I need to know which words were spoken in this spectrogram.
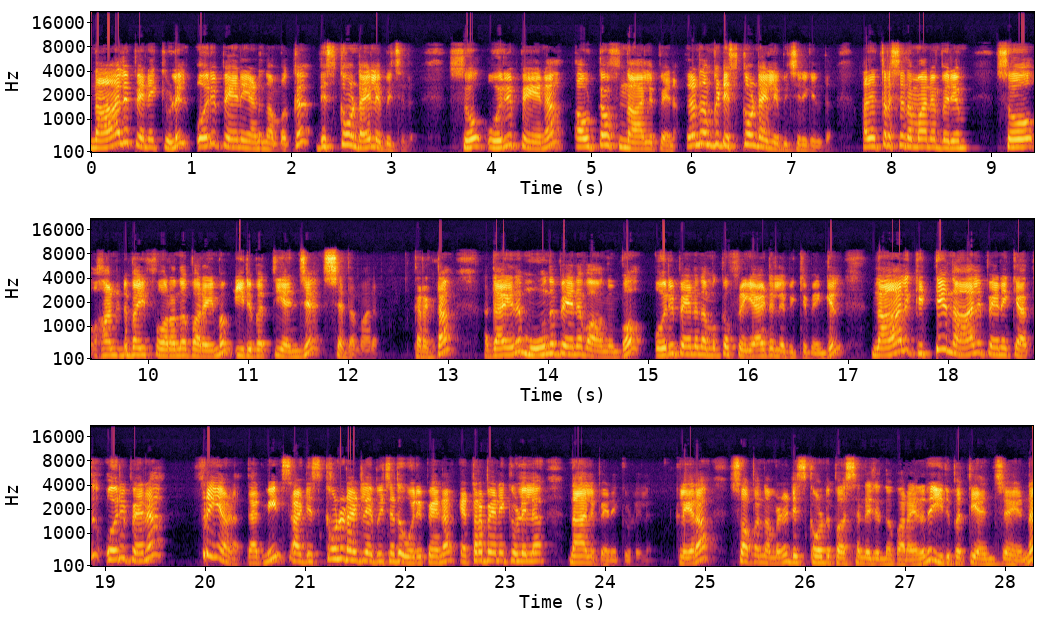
നാല് പേനയ്ക്കുള്ളിൽ ഒരു പേനയാണ് നമുക്ക് ഡിസ്കൗണ്ടായി ലഭിച്ചത്. സോ ഒരു പേന ഔട്ട് ഓഫ് നാല് പേന. അതാണ് നമുക്ക് ഡിസ്കൗണ്ടായി ലഭിച്ചിരിക്കുന്നത്. അത് എത്ര ശതമാനം വരും? സോ ഹൺഡ്രഡ് ബൈ ഫോർ എന്ന് പറയുമ്പോൾ ഇരുപത്തിയഞ്ച് ശതമാനം. കറക്റ്റാ അതായത് മൂന്ന് പേന വാങ്ങുമ്പോൾ ഒരു പേന നമുക്ക് ഫ്രീ ആയിട്ട് ലഭിക്കുമെങ്കിൽ നാല് കിട്ടിയ നാല് പേനയ്ക്കകത്ത് ഒരു പേന ഫ്രീ ആണ് ദാറ്റ് മീൻസ് ആ ഡിസ്കൗണ്ടഡ് ആയിട്ട് ലഭിച്ചത് ഒരു പേന. എത്ര പേനയ്ക്കുള്ളിൽ? നാല് പേനയ്ക്കുള്ളിൽ. ക്ലിയറാ സോ അപ്പം നമ്മുടെ ഡിസ്കൗണ്ട് പെർസെന്റേജ് എന്ന് പറയുന്നത് ഇരുപത്തി അഞ്ച് എന്ന്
